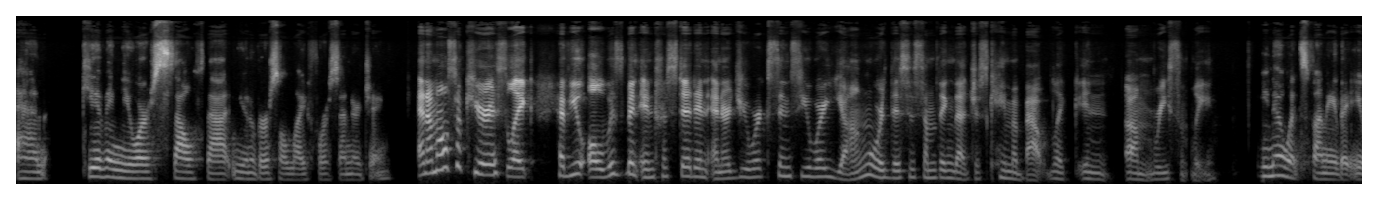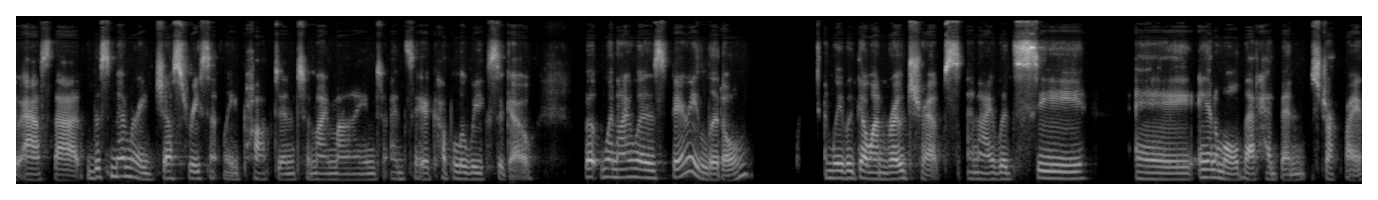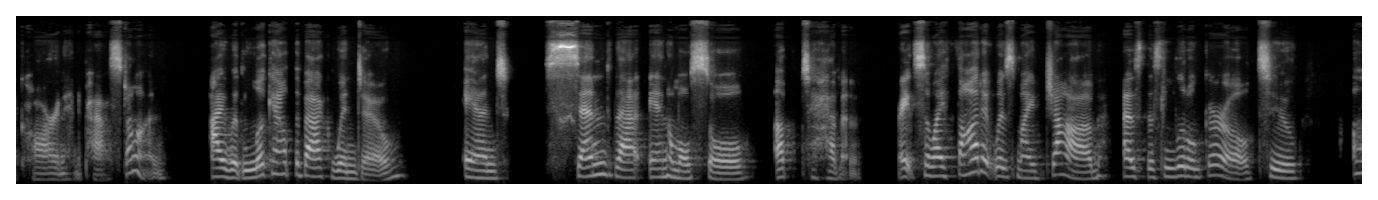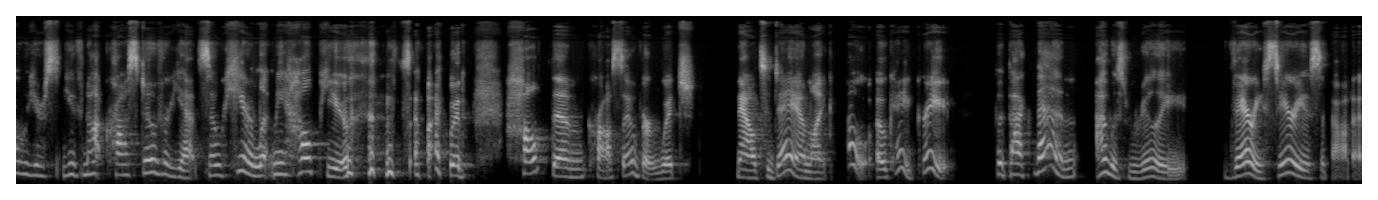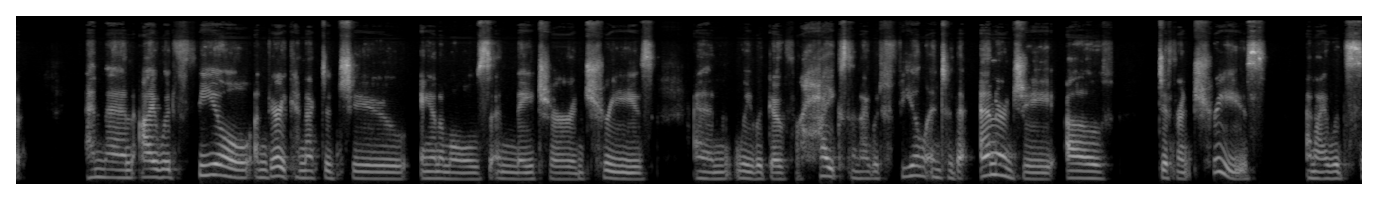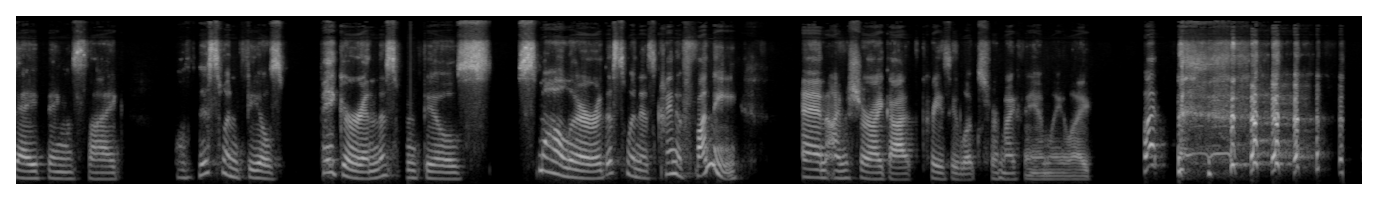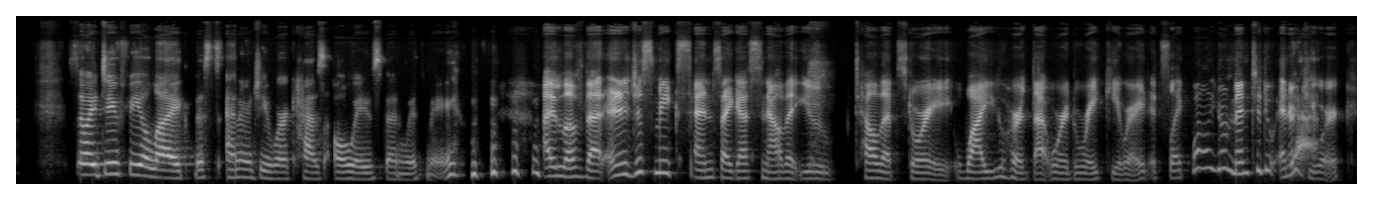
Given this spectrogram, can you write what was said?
and giving yourself that universal life force energy. And I'm also curious like, have you always been interested in energy work since you were young, or this is something that just came about like in um, recently? You know, it's funny that you asked that. This memory just recently popped into my mind, I'd say a couple of weeks ago. But when I was very little, and we would go on road trips, and I would see a animal that had been struck by a car and had passed on. I would look out the back window and send that animal soul up to heaven, right? So I thought it was my job as this little girl to, oh, you're you've not crossed over yet, so here, let me help you. so I would help them cross over, which now today I'm like, oh, okay, great. But back then I was really very serious about it. And then I would feel I'm very connected to animals and nature and trees and we would go for hikes and i would feel into the energy of different trees and i would say things like well this one feels bigger and this one feels smaller this one is kind of funny. And i'm sure i got crazy looks from my family like what? So i do feel like this energy work has always been with me. I love that and it just makes sense i guess now that you tell that story why you heard that word reiki right? It's like well you're meant to do energy yeah. work.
